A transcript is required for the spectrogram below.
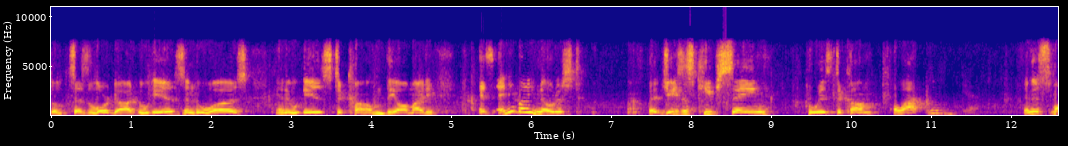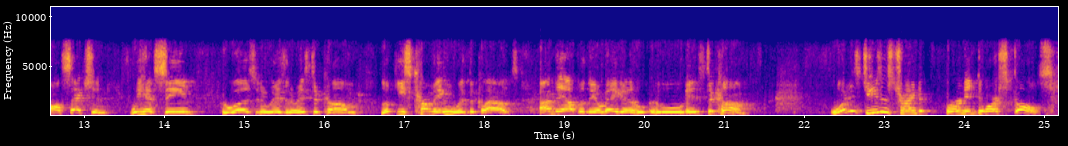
the- says the Lord God, who is and who was and who is to come, the Almighty. Has anybody noticed that Jesus keeps saying, "Who is to come" a lot? Mm, In this small section, we have seen who was and who is and who is to come. Look, he's coming with the clouds. I'm the Alpha and the Omega who, who is to come. What is Jesus trying to burn into our skulls?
